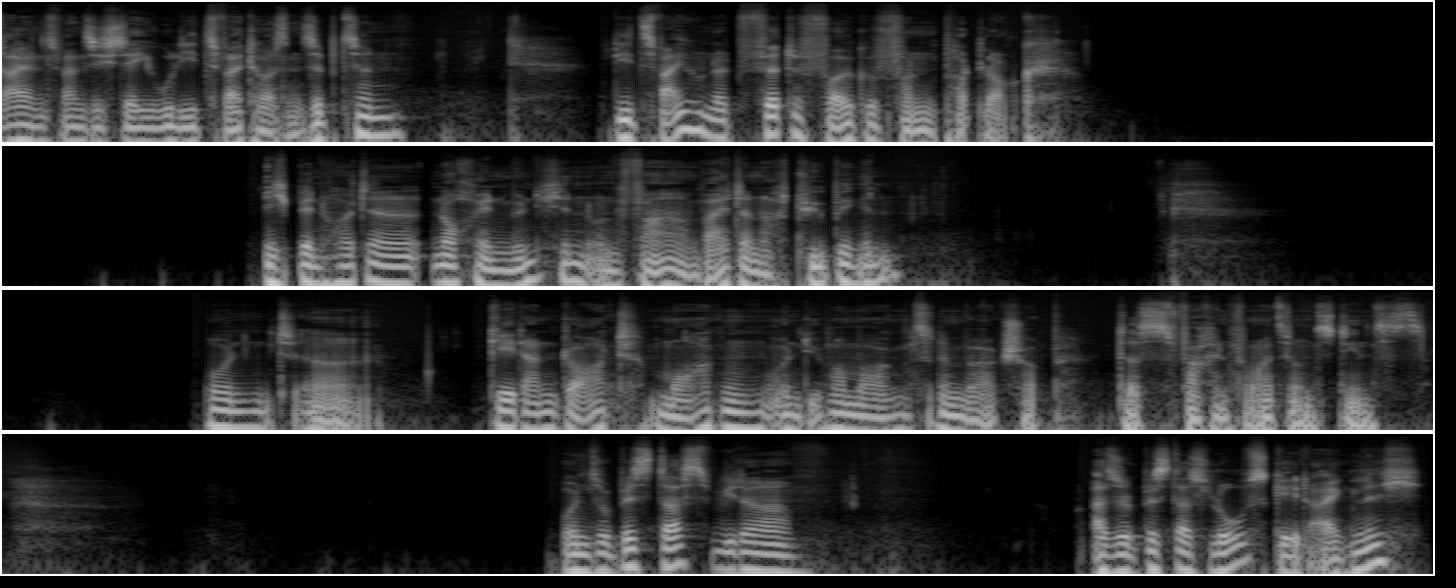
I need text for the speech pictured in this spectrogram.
23. Juli 2017, die 204. Folge von Podlock. Ich bin heute noch in München und fahre weiter nach Tübingen. Und äh, gehe dann dort morgen und übermorgen zu dem Workshop des Fachinformationsdienstes. Und so bis das wieder, also bis das losgeht eigentlich,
